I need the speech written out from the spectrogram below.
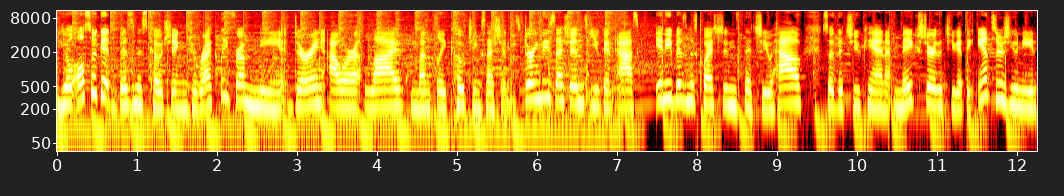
You'll also get business coaching directly from me during our live monthly coaching sessions. During these sessions, you can ask any business questions that you have so that you can make sure that you get the answers you need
